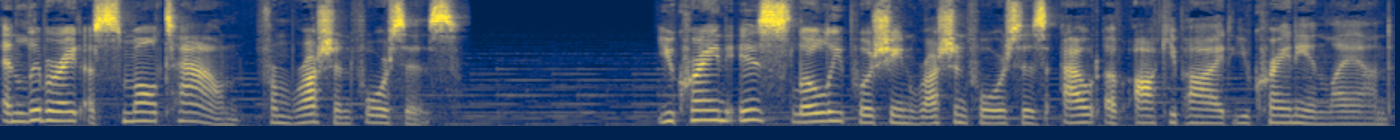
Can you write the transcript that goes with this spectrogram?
and liberate a small town from Russian forces. Ukraine is slowly pushing Russian forces out of occupied Ukrainian land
